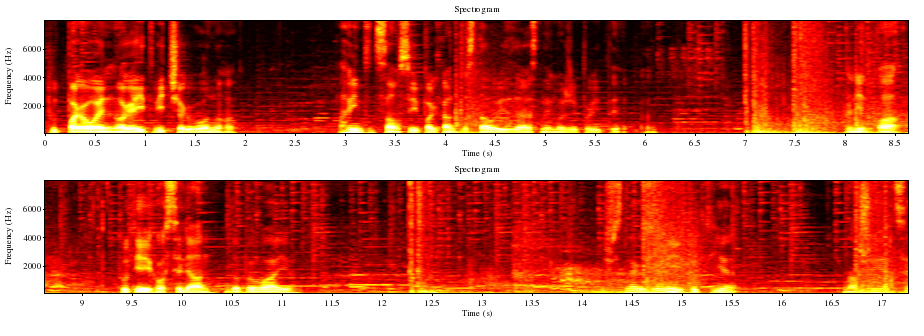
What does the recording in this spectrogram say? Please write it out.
Тут паралельно рейд від червоного. А він тут сам свій паркан поставив і зараз не може пройти. Блін, а. Тут я його селян добиваю. Щось не розумію, тут є. Нащо я це,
